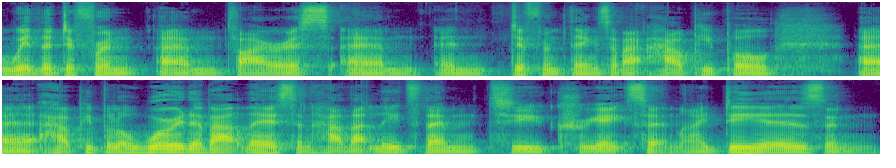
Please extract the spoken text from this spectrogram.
with a different um, virus um, and different things about how people uh, how people are worried about this and how that leads them to create certain ideas and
